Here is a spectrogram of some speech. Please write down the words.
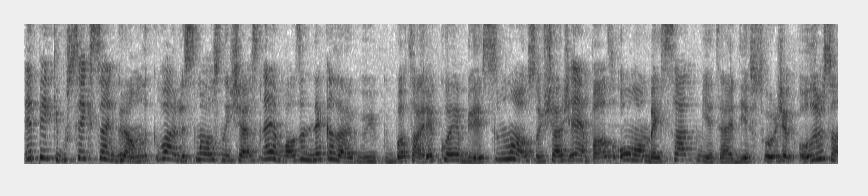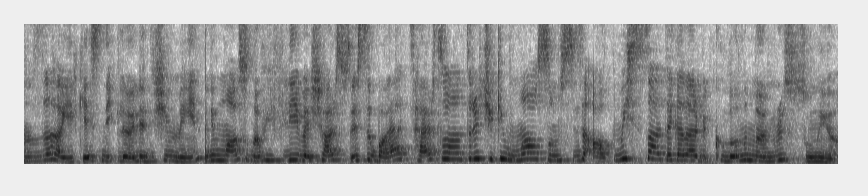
E peki bu 80 gramlık wireless mouse'un içerisine en fazla ne kadar büyük bir batarya koyabilirsin? Mouse'un şarjı en fazla 10-15 saat mi yeter diye soracak olursanız diyorsanız da hayır kesinlikle öyle düşünmeyin. Hani mouse'un hafifliği ve şarj süresi bayağı ters orantılı çünkü mouse'um size 60 saate kadar bir kullanım ömrü sunuyor.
